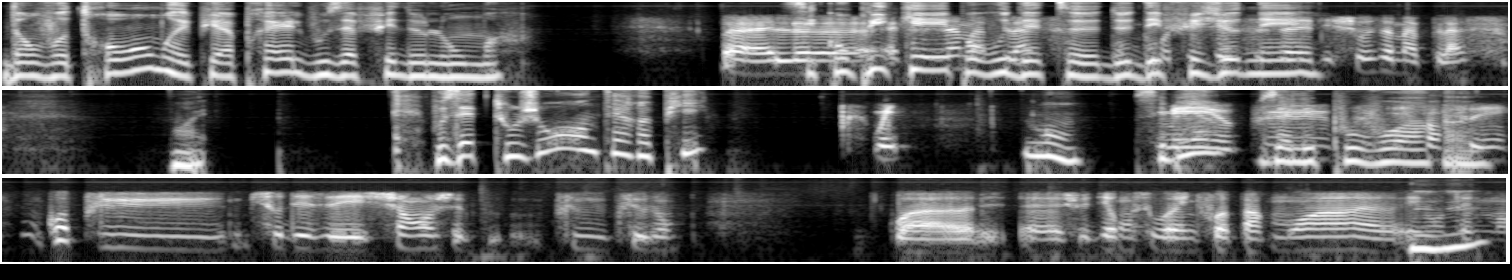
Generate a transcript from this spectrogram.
dans votre ombre, et puis après, elle vous a fait de l'ombre. Bah, c'est compliqué pour vous d'être de défusionner. des choses à ma place. Ouais. Vous êtes toujours en thérapie? Oui. Bon, c'est bien. Euh, vous allez pouvoir. Plus, euh, quoi, plus sur des échanges plus plus longs. Quoi, euh, je veux dire, on se voit une fois par mois, mhm. éventuellement.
